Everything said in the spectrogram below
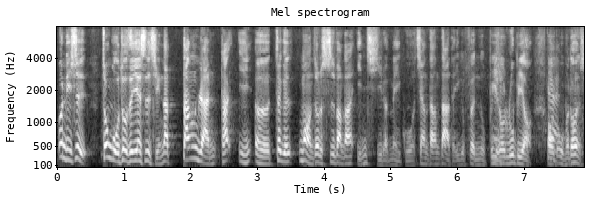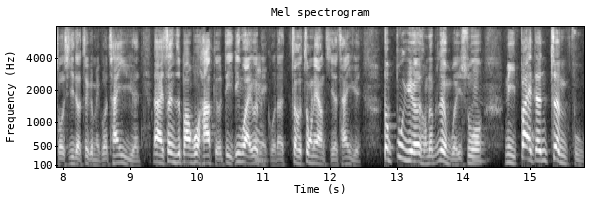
问题是中国做这件事情，那当然它引呃这个孟晚舟的释放当然引起了美国相当大的一个愤怒，比如说如。比哦，我们都很熟悉的这个美国参议员，那甚至包括哈格蒂，另外一位美国的这个重量级的参议员，都不约而同的认为说，你拜登政府，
